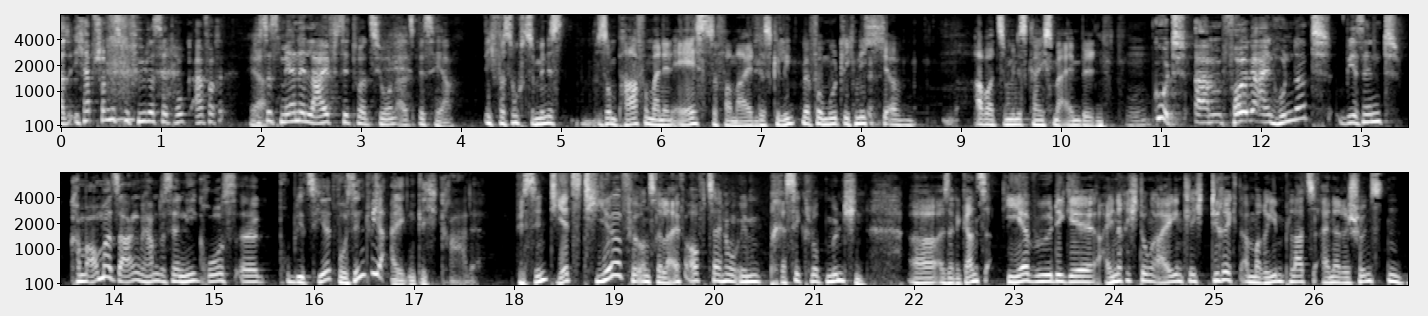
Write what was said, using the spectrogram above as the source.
Also ich habe schon das Gefühl, dass der Druck einfach, ja. es ist mehr eine Live-Situation als bisher. ich versuche zumindest so ein paar von meinen Äs zu vermeiden. Das gelingt mir vermutlich nicht, ähm, aber zumindest kann ich es mir einbilden. Gut, ähm, Folge 100. Wir sind, kann man auch mal sagen, wir haben das ja nie groß äh, publiziert. Wo sind wir eigentlich gerade? Wir sind jetzt hier für unsere Live-Aufzeichnung im Presseclub München. Äh, also eine ganz ehrwürdige Einrichtung eigentlich, direkt am Marienplatz. Einer der schönsten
